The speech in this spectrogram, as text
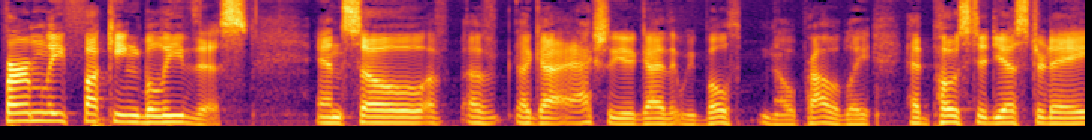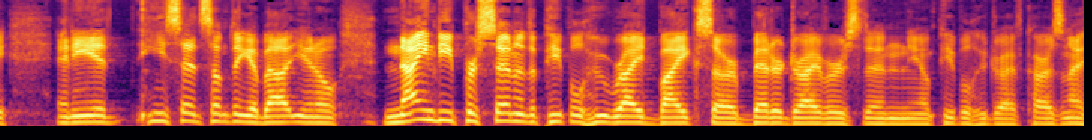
firmly fucking believe this and so a, a, a guy actually a guy that we both know probably had posted yesterday and he had he said something about you know 90% of the people who ride bikes are better drivers than you know people who drive cars. And I,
